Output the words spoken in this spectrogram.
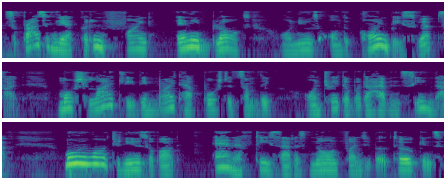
Surprisingly, I couldn't find any blogs or news on the Coinbase website. Most likely, they might have posted something on Twitter, but I haven't seen that. Moving on to news about NFTs, that is non-fungible tokens.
